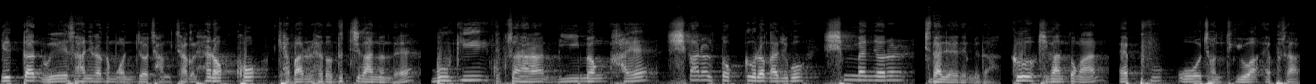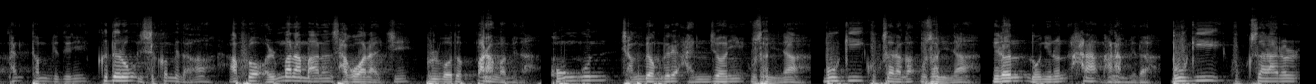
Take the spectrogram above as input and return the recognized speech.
일단 외산이라도 먼저 장착을 해놓고 개발을 해도 늦지가 않는데 무기 국산하라 미명하에 시간을 또 끌어가지고 십몇 년을 기다려야 됩니다. 그 기간 동안 F5 전투기와 F4 팬텀기들이 그대로 있을 겁니다. 앞으로 얼마나 많은 사고가 날지 불보듯 뻔한 겁니다. 공군 장병들의 안전이 우선이냐, 무기 국산화가 우선이냐, 이런 논의는 하나만 합니다. 무기 국산화를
